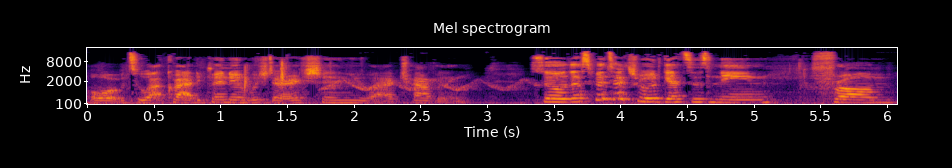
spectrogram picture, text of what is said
or to Accra, depending on which direction you are traveling. So the Spintex Road gets its name from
